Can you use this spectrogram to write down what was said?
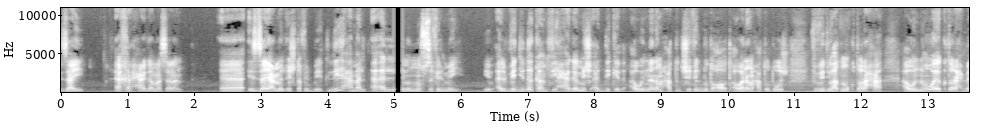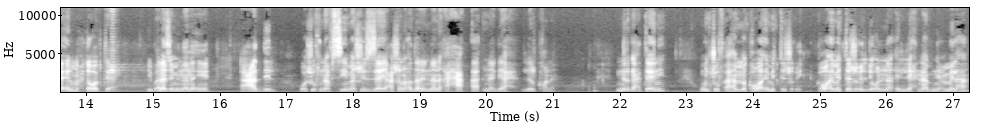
زي آخر حاجة مثلا آه إزاي أعمل قشطة في البيت؟ ليه عمل أقل من نص في المية؟ يبقى الفيديو ده كان فيه حاجة مش قد كده. أو إن أنا ما حطيتش فيه البطاقات أو أنا ما في فيديوهات مقترحة أو إن هو يقترح باقي المحتوى بتاعي. يبقى لازم إن أنا إيه؟ أعدل وأشوف نفسي ماشي إزاي عشان أقدر إن أنا أحقق نجاح للقناة. نرجع تاني. ونشوف أهم قوائم التشغيل. قوائم التشغيل دي قلنا اللي إحنا بنعملها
